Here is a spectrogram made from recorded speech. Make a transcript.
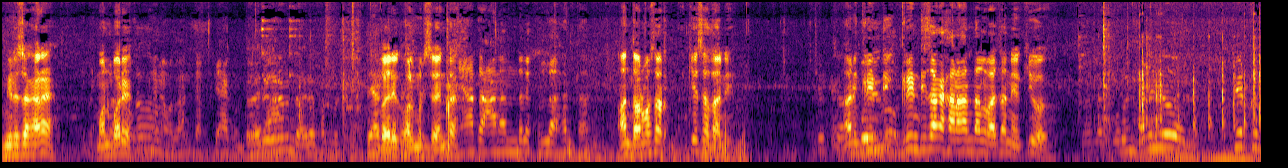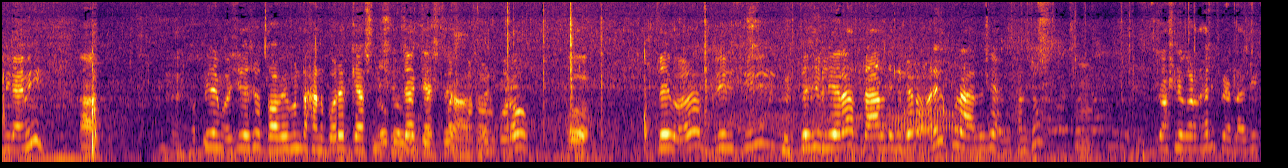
मिठो छ। खाना? मन पर्यो? छैन होला नि त प्याक हुन्छ दैले फलमिर्च छ नि त। यहाँ त आनन्दले खुल्ला छ नि त। अनि धर्म सर के छ त अनि? अनि ग्रिन टी ग्रिन टीसँग खाना खानु थाल्नु भएको छ नि के हो? यो पेटको बिरामी। अँ, बिरामी भएपछि यसो दबाई पनि त खानु पऱ्यो ग्यास निस्किन्छ ग्यास पनि पचाउनु पऱ्यो हो। त्यही भएर ग्रिन टीदेखि लिएर दालदेखि लिएर हरेक कुराहरू चाहिँ हामी खान्छौँ। जसले गर्दाखेरि पेटलाई चाहिँ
